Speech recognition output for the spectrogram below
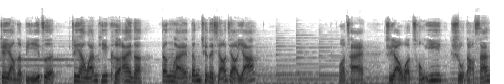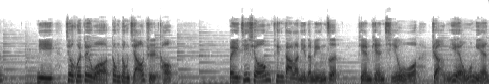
这样的鼻子，这样顽皮可爱的蹬来蹬去的小脚丫。我猜，只要我从一数到三，你就会对我动动脚趾头。北极熊听到了你的名字，翩翩起舞，整夜无眠。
